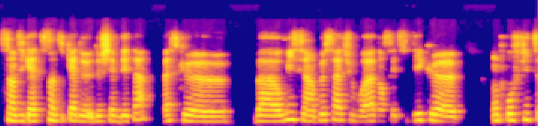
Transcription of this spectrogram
syndicat, syndicat de, de chefs d'État, parce que, bah oui, c'est un peu ça, tu vois, dans cette idée que on profite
